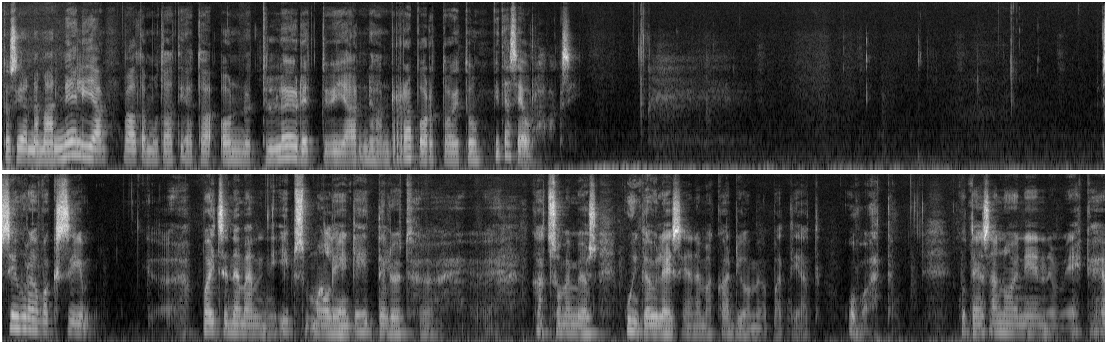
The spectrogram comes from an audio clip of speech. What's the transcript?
Tosiaan nämä neljä valtamutaatiota on nyt löydetty ja ne on raportoitu. Mitä seuraavaksi? Seuraavaksi äh, paitsi nämä IPS-mallien kehittelyt, äh, katsomme myös, kuinka yleisiä nämä kardiomyopatiat ovat. Kuten sanoin, niin ehkä, he,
